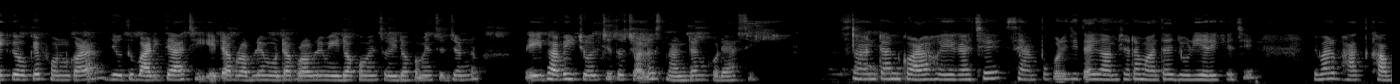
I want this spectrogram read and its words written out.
একে ওকে ফোন করা। যেহেতু বাড়িতে আছি, এটা প্রবলেম ওটা প্রবলেম এই ডকুমেন্টস ওই ডকুমেন্টসের জন্য। তো এইভাবেই চলছে। তো চলো স্নান টান করে আসি। স্নান টান করা হয়ে গেছে। শ্যাম্পু করেছি, তাই গামছাটা মাথায় জড়িয়ে রেখেছি। এবার ভাত খাব।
